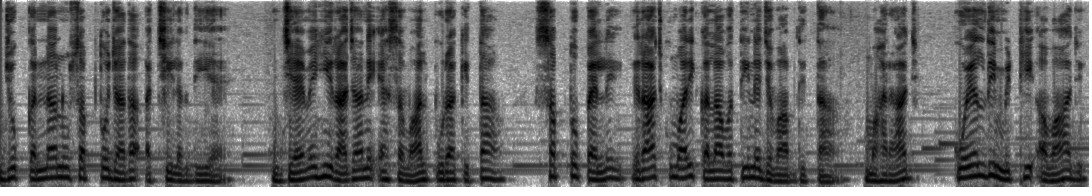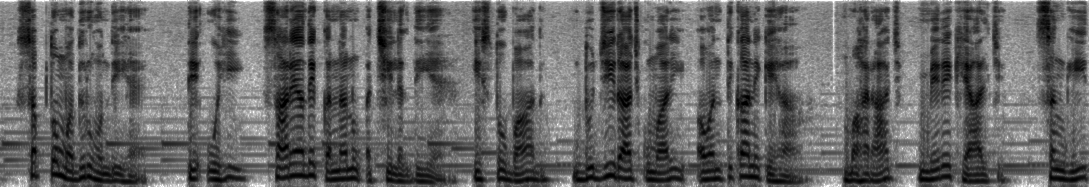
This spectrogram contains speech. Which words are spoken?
ਜੋ ਕੰਨਾਂ ਨੂੰ ਸਭ ਤੋਂ ਜ਼ਿਆਦਾ ਅੱਛੀ ਲੱਗਦੀ ਹੈ? ਜਿਵੇਂ ਹੀ ਰਾਜਾ ਨੇ ਇਹ ਸਵਾਲ ਪੂਰਾ ਕੀਤਾ ਸਭ ਤੋਂ ਪਹਿਲੇ ਰਾਜਕੁਮਾਰੀ ਕਲਾਵਤੀ ਨੇ ਜਵਾਬ ਦਿੱਤਾ, ਮਹਾਰਾਜ, ਕੋਇਲ ਦੀ ਮਿੱਠੀ ਆਵਾਜ਼ ਸਭ ਤੋਂ ਮధుਰ ਹੁੰਦੀ ਹੈ ਤੇ ਉਹੀ ਸਾਰਿਆਂ ਦੇ ਕੰਨਾਂ ਨੂੰ ਅੱਛੀ ਲੱਗਦੀ ਹੈ। ਇਸ ਤੋਂ ਬਾਅਦ ਦੂਜੀ ਰਾਜਕੁਮਾਰੀ ਅਵੰਤਿਕਾ ਨੇ ਕਿਹਾ, ਮਹਾਰਾਜ, ਮੇਰੇ ਖਿਆਲ 'ਚ ਸੰਗੀਤ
